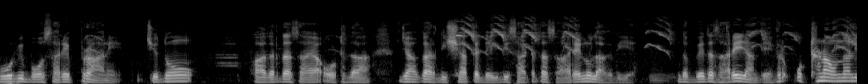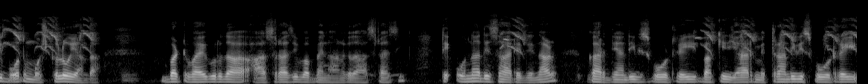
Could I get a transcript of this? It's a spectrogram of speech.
ਹੋਰ ਵੀ ਬਹੁਤ ਸਾਰੇ ਭਰਾ ਨੇ। ਜਦੋਂ ਫਾਦਰ ਦਾ ਸਾਇਆ ਉੱਠਦਾ ਜਾਂ ਘਰ ਦੀ ਛੱਤ ਡਿੱਗਦੀ, ਸੱਟ ਤਾਂ ਸਾਰਿਆਂ ਨੂੰ ਲੱਗਦੀ ਹੈ ਦੱਬੇ ਤਾਂ ਸਾਰੇ ਜਾਂਦੇ ਆ। ਫਿਰ ਉੱਠਣਾ ਉਹਨਾਂ ਲਈ ਬਹੁਤ ਮੁਸ਼ਕਲ ਹੋ ਜਾਂਦਾ। ਬਟ ਵਾਹਿਗੁਰੂ ਦਾ ਆਸਰਾ ਸੀ, ਬਾਬਾ ਨਾਨਕ ਦਾ ਆਸਰਾ ਸੀ। ਤੇ ਉਹਨਾਂ ਦੇ ਸਹਾਰੇ ਦੇ ਨਾਲ ਘਰਦਿਆਂ ਦੀ ਵੀ ਸਪੋਰਟ ਰਹੀ, ਬਾਕੀ ਯਾਰ ਮਿੱਤਰਾਂ ਦੀ ਵੀ ਸਪੋਰਟ ਰਹੀ।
